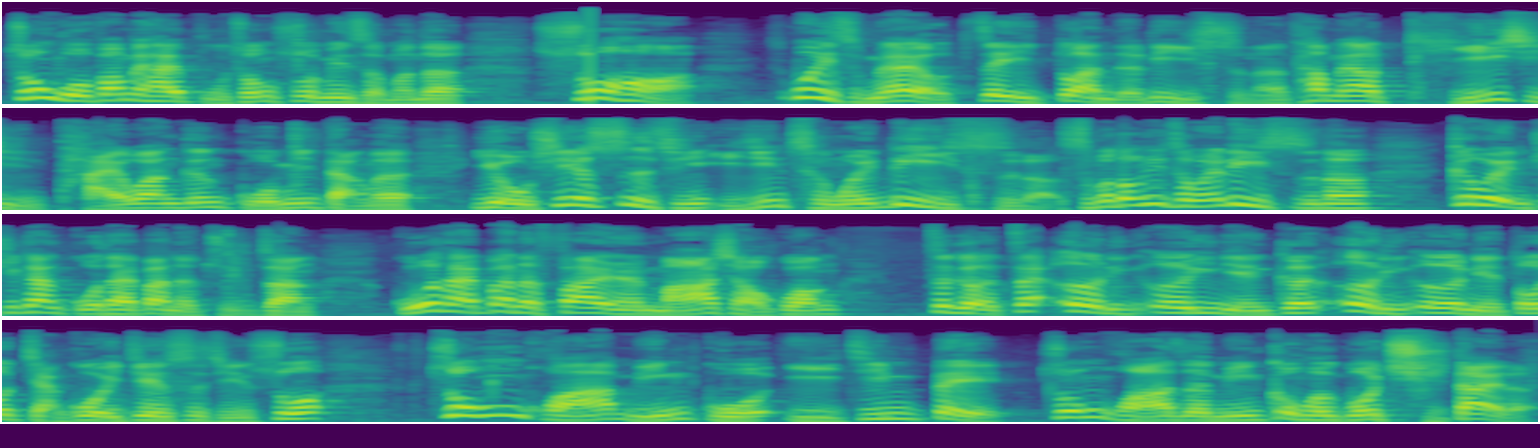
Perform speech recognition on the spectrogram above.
中国方面还补充说明什么呢？说哈。为什么要有这一段的历史呢？他们要提醒台湾跟国民党呢，有些事情已经成为历史了。什么东西成为历史呢？各位，你去看国台办的主张，国台办的发言人马晓光，这个在二零二一年跟二零二二年都讲过一件事情，说中华民国已经被中华人民共和国取代了。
